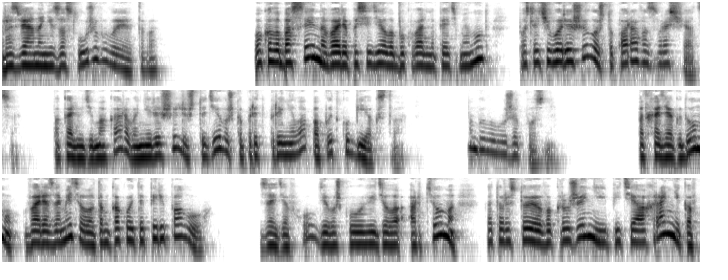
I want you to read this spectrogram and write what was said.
Разве она не заслуживала этого? Около бассейна Варя посидела буквально пять минут, после чего решила, что пора возвращаться, пока люди Макарова не решили, что девушка предприняла попытку бегства но было уже поздно. Подходя к дому, Варя заметила там какой-то переполох. Зайдя в холл, девушка увидела Артема, который, стоя в окружении пяти охранников,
